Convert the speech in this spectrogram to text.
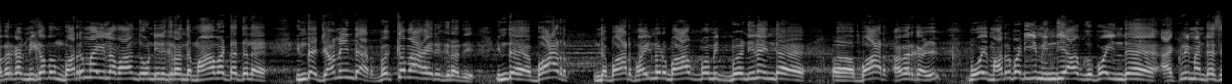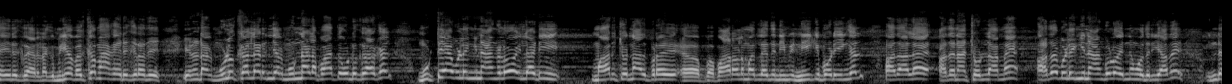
அவர்கள் மிகவும் வறுமையில் வாழ்ந்து கொண்டிருக்கிற அந்த மாவட்டத்தில் இந்த ஜமீன்தார் வெக்கமாக இருக்கிறது. இந்த பார் இந்த பார் பதினோரு பார் பர்மிட் வேண்டின இந்த பார் அவர்கள் போய் மறுபடியும் இந்தியாவுக்கு போய் இந்த அக்ரிமெண்ட்டை செய்திருக்கிறார். எனக்கு மிக வெக்கமாக இருக்கிறது. ஏனென்றால் முழு கல்லறிஞர் முன்னால் பார்த்து கொண்டிருக்கிறார்கள். முட்டையை விழுங்கினாங்களோ இல்லாட்டி மாறி சொன்னால் அது பிறகு அஹ், நீ நீக்கி போடுவீங்கள். அதால் அதை நான் சொல்லாமல் அதை விழுங்கினாங்களோ என்னமோ தெரியாது. இந்த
